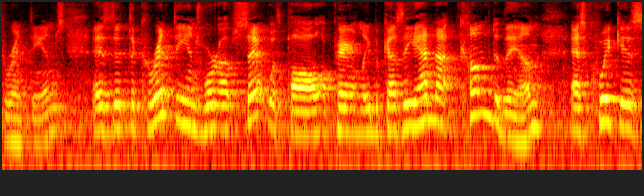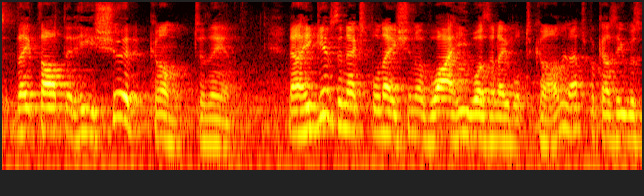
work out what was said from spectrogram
Corinthians is that the Corinthians were upset with Paul, apparently, because he had not come to them as quick as they thought that he should come to them. Now, he gives an explanation of why he wasn't able to come, and that's because he was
